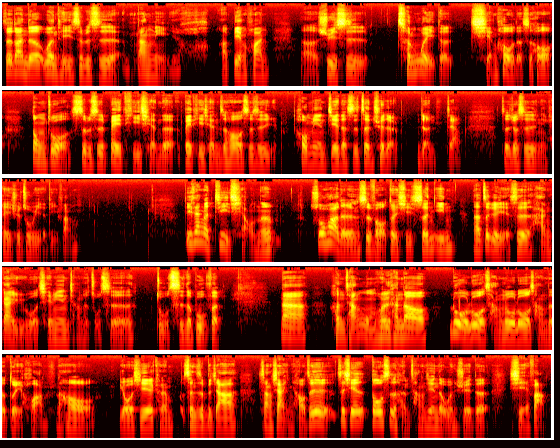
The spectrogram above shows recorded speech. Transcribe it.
这段的问题是不是当你啊变换呃叙事称谓的前后的时候，动作是不是被提前的？被提前之后，是不是后面接的是正确的人？这样，这就是你可以去注意的地方。第三个技巧呢，说话的人是否对其声音。那这个也是涵盖于我前面讲的主持主持的部分。那很长我们会看到落落长落落长的对话，然后有些可能甚至不加上下引号，这这些都是很常见的文学的写法。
